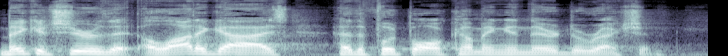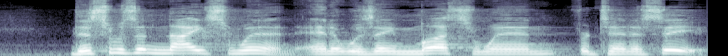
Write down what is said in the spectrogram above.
making sure that a lot of guys had the football coming in their direction. This was a nice win, and it was a must win for Tennessee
